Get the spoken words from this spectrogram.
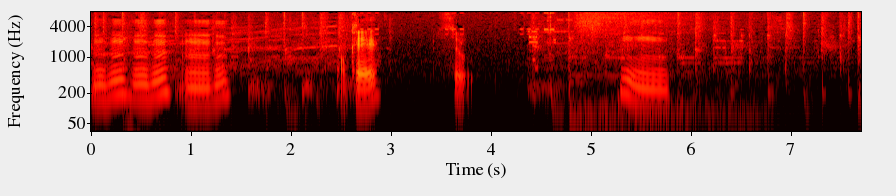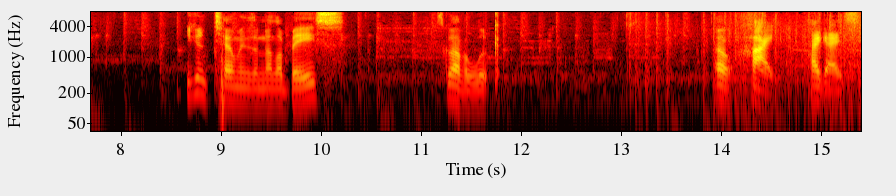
Mm-hmm, mm-hmm, mm-hmm. Okay. So. Hmm. You can tell me there's another base? Let's go have a look. Oh, hi. Hi, guys.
